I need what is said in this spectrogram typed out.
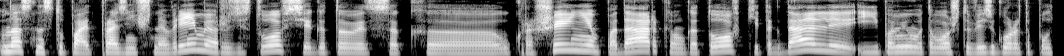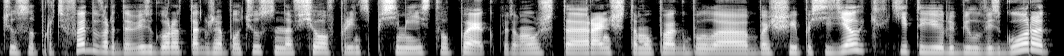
У нас наступает праздничное время, Рождество, все готовятся к э, украшениям, подаркам, готовке и так далее. И помимо того, что весь город ополчился против Эдварда, весь город также ополчился на все, в принципе, семейство Пэк, потому что раньше там у Пэк было большие посиделки какие-то, ее любил весь город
